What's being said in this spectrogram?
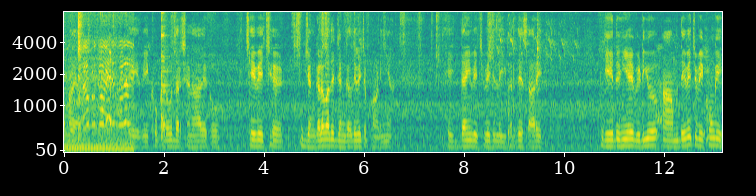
ਘਮਾਇਆ। ਤੇ ਵੇਖੋ, ਕਰੋ ਦਰਸ਼ਨ ਆ ਵੇਖੋ। ਪਿੱਛੇ ਵਿੱਚ ਜੰਗਲ ਵਾ ਤੇ ਜੰਗਲ ਦੇ ਵਿੱਚ ਪਾਣੀ ਆ। ਇਦਾਂ ਹੀ ਵਿੱਚ ਵਿੱਚ ਲਈ ਫਿਰਦੇ ਸਾਰੇ। ਜੇ ਤੁਸੀਂ ਇਹ ਵੀਡੀਓ ਆਮ ਦੇ ਵਿੱਚ ਵੇਖੋਗੇ,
